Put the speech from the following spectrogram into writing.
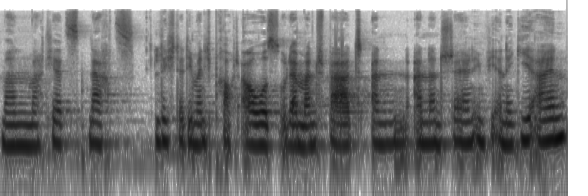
man macht jetzt nachts Lichter, die man nicht braucht, aus oder man spart an anderen Stellen irgendwie Energie ein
